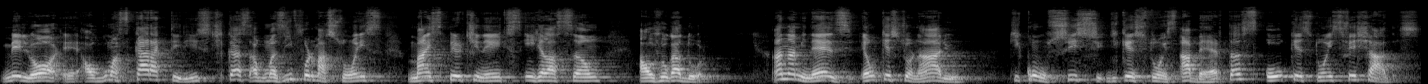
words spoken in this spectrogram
melhor é, algumas características, algumas informações mais pertinentes em relação ao jogador. A anamnese é um questionário que consiste de questões abertas ou questões fechadas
